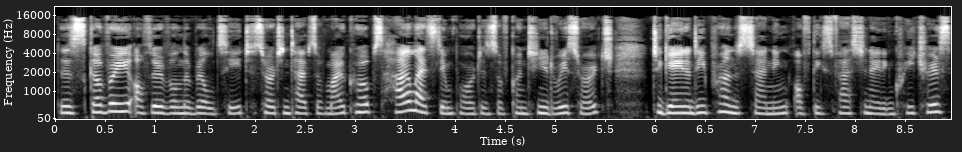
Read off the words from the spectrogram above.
The discovery of their vulnerability to certain types of microbes highlights the importance of continued research to gain a deeper understanding of these fascinating creatures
